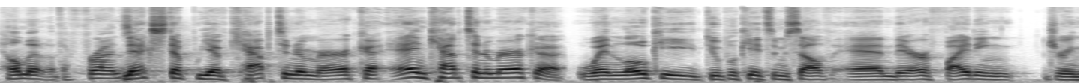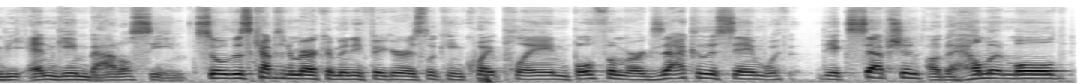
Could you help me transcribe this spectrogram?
helmet at the front. Next up, we have Captain America and Captain America when Loki duplicates himself and they're fighting during the endgame battle scene. So this Captain America minifigure is looking quite plain. Both of them are exactly the same with the exception of the helmet mold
